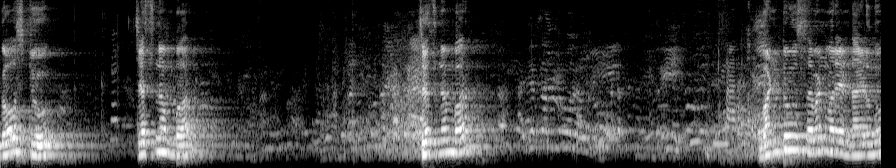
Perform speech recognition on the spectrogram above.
goes to chest number chest number one two seven വരെ ഉണ്ടായിരുന്നു.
